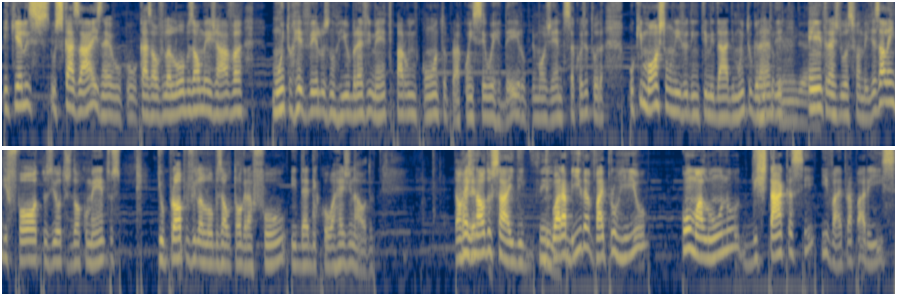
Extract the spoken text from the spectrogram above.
e que eles, os casais, né, o, o casal Vila Lobos almejava muito revê-los no Rio brevemente para um encontro, para conhecer o herdeiro, o primogênito, essa coisa toda. O que mostra um nível de intimidade muito grande, muito grande é. entre as duas famílias, além de fotos e outros documentos que o próprio Vila Lobos autografou e dedicou a Reginaldo. Então, Olha, Reginaldo sai de, de Guarabira, vai para o Rio, como aluno, destaca-se e vai para Paris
